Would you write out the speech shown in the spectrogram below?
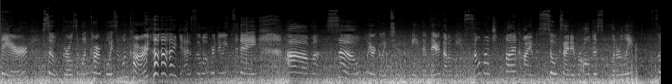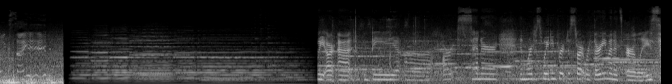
there. So girls in one car, boys in one car. We're doing today. Um, so we are going to meet them there. That'll be so much fun. I'm so excited. We're all just literally so excited. We are at the uh, art center and we're just waiting for it to start. We're 30 minutes early, so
